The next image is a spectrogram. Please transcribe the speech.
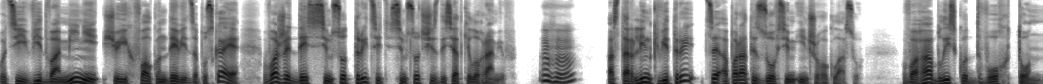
оці V2 міні, що їх Falcon 9 запускає, важать десь 730-760 кілограмів. Угу. А Starlink V3 – це апарати зовсім іншого класу. Вага близько 2 тонн.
